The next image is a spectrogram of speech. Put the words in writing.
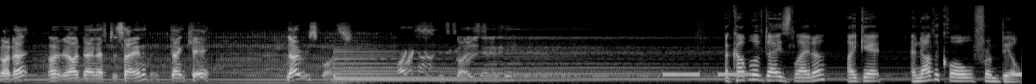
I don't. I, I don't have to say anything. Don't care. No response. I can't disclose anything. A couple of days later, I get another call from Bill.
